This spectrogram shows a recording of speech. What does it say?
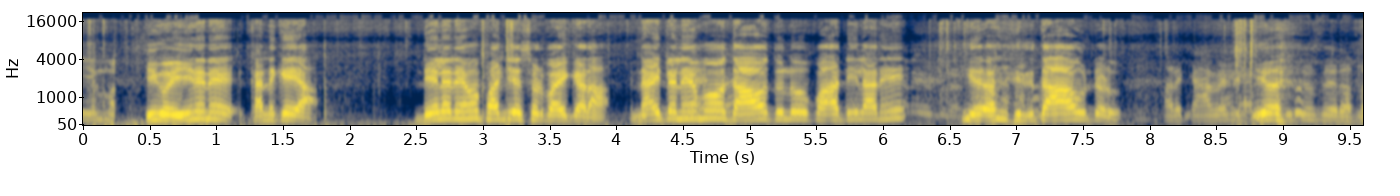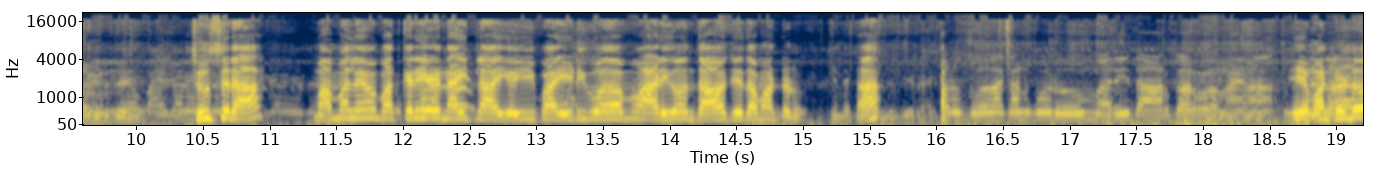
ఏం మ- ఇగో ఈయననే కనకయ్య. డేలనేమో పని చేస్తాడు బైకాడ. నైట్లనేమో దావతులు పార్టీలు అని తిరుగుతా ఉంటాడు. చూస్తురా? మమ్మల్ని ఏమో బతకని నైట్లా ఇగో ఈ పా ఇడికి పోదాము ఆడికి పోదాం దావ చేద్దాం అంటాడు. ఏమంటుండు?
